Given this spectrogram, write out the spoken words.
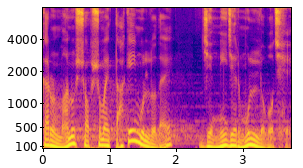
কারণ মানুষ সবসময় তাকেই মূল্য দেয় যে নিজের মূল্য বোঝে।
